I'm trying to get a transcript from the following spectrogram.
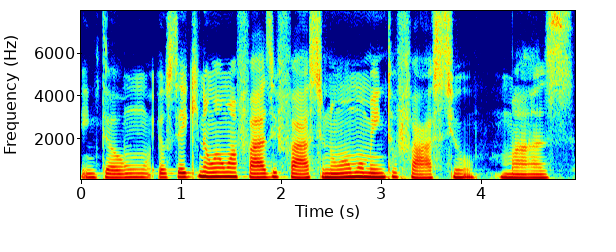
Então, eu sei que não é uma fase fácil, não é um momento fácil, mas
